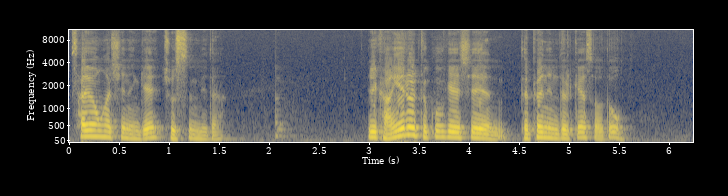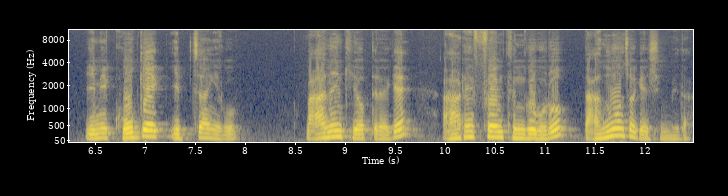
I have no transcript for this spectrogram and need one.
사용하시는 게 좋습니다. 이 강의를 듣고 계신 대표님들께서도 이미 고객 입장으로 많은 기업들에게 RFM 등급으로 나누어져 계십니다.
